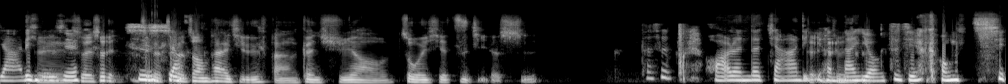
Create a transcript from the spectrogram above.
压力的，一些所以所以这个这个状态其实反而更需要做一些自己的事。但是华人的家里很难有自己的空间，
